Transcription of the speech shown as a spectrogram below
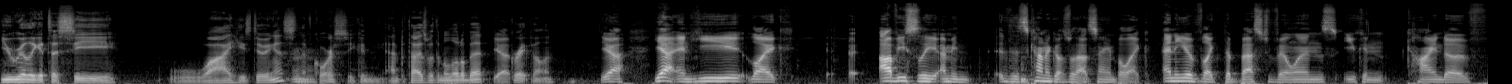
you really get to see why he's doing this, and of course you can empathize with him a little bit. Mm-hmm. Great villain. Yeah, yeah, and he like obviously, I mean, this kind of goes without saying, but like any of like the best villains, you can kind of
